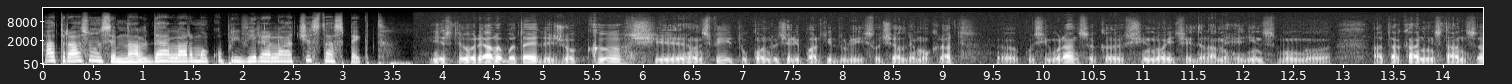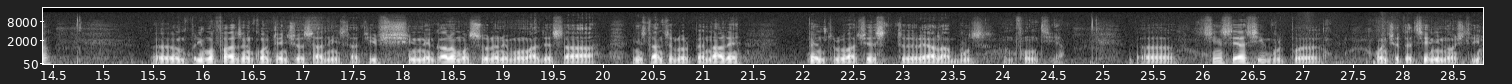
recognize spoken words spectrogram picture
a tras un semnal de alarmă cu privire la acest aspect. Este o reală bătaie de joc uh, și în spiritul conducerii Partidului Social Democrat, uh, cu siguranță că și noi, cei de la Mehedinți, vom uh, ataca în instanță în primă fază în contencios administrativ și în egală măsură ne vom adresa instanțelor penale pentru acest real abuz în funcție. Uh, țin să-i asigur pe concetățenii noștri,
